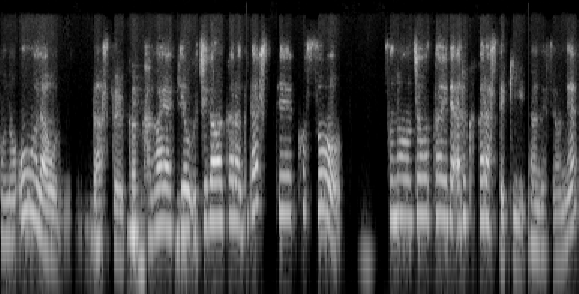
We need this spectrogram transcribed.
このオーラを出すというか、うん。輝きを内側から出してこそ、その状態で歩くから素敵なんですよね。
